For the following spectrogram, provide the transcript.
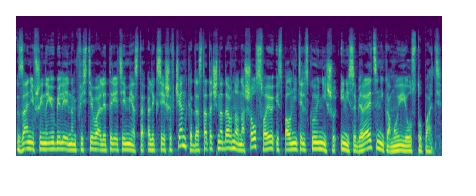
Занявший на юбилейном фестивале третье место Алексей Шевченко достаточно давно нашел свою исполнительскую нишу и не собирается никому ее уступать.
